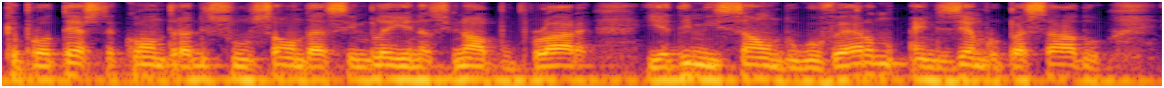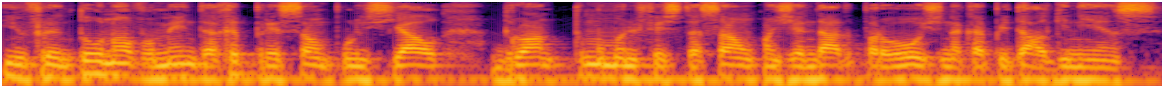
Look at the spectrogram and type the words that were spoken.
que protesta contra a dissolução da Assembleia Nacional Popular e a demissão do governo em dezembro passado, enfrentou novamente a repressão policial durante uma manifestação agendada para hoje na capital guineense.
